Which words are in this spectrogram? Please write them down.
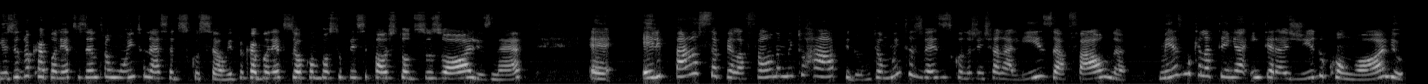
E os hidrocarbonetos entram muito nessa discussão. Hidrocarbonetos é o composto principal de todos os óleos, né? É, ele passa pela fauna muito rápido. Então, muitas vezes, quando a gente analisa a fauna, mesmo que ela tenha interagido com o óleo,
